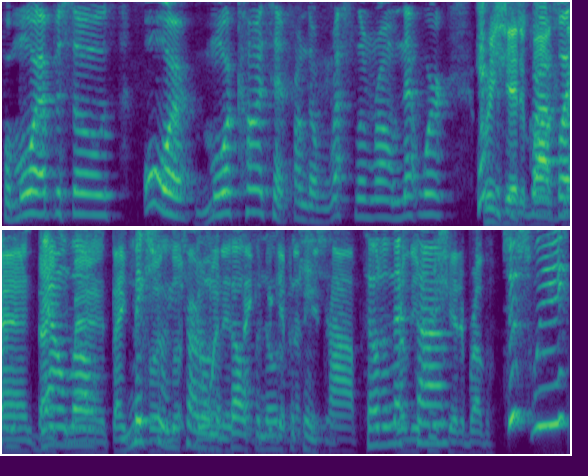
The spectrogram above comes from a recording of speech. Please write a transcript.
For more episodes or more content from the Wrestling Wrealm Network, hit Appreciate the subscribe it, button man. down low. Make sure you turn on the bell for notifications. Till the next really time, appreciate it, brother. Too sweet.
